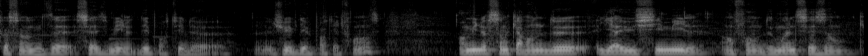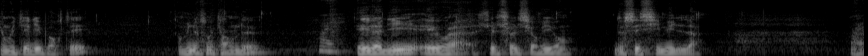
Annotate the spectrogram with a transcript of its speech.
76 000 déportés de, juifs déportés de France. En 1942, il y a eu 6 000 enfants de moins de 16 ans qui ont été déportés. En 1942. Et il a dit, et voilà, c'est le seul survivant de ces 6 000-là. Voilà,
